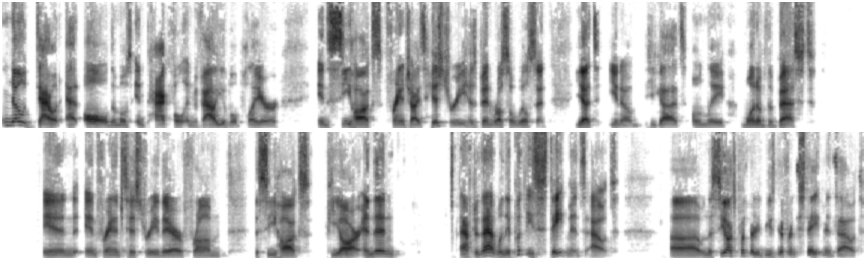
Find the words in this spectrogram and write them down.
no doubt at all the most impactful and valuable player in Seahawks franchise history has been Russell Wilson. Yet, you know, he got only one of the best in in franchise history there from the Seahawks PR. And then after that, when they put these statements out, uh, when the Seahawks put their, these different statements out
